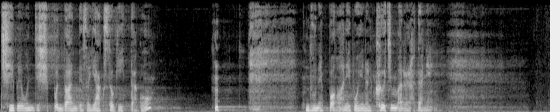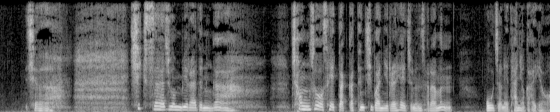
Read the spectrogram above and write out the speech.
집에 온 지 10분도 안 돼서 약속이 있다고? 눈에 뻔히 보이는 거짓말을 하다니. 저, 식사 준비라든가 청소, 세탁 같은 집안일을 해주는 사람은 오전에 다녀가요.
